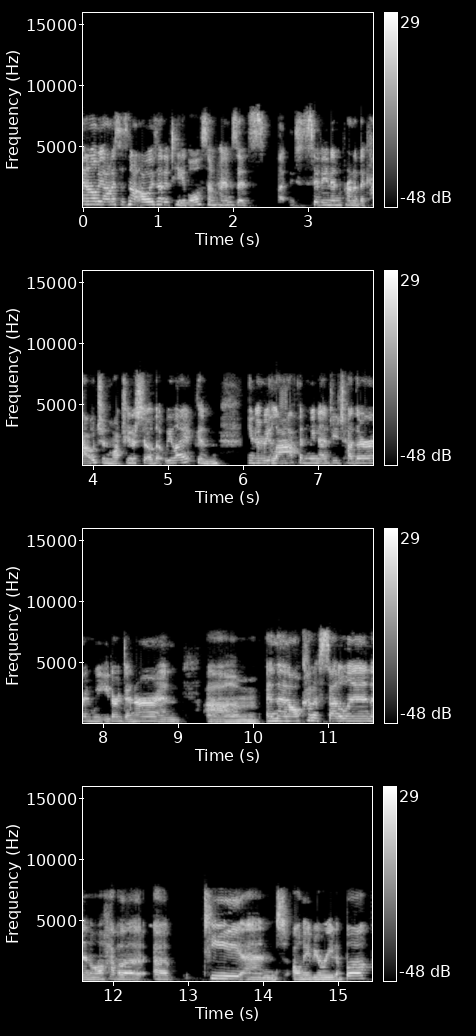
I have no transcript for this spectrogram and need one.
And I'll be honest, it's not always at a table. Sometimes it's uh, sitting in front of the couch and watching a show that we like. And, you know, we laugh and we nudge each other and we eat our dinner. And, um, and then I'll kind of settle in and I'll have a, a tea and I'll maybe read a book.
